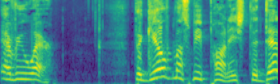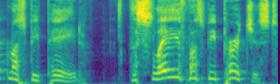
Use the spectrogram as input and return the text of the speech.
everywhere. The guilt must be punished, the debt must be paid, the slave must be purchased.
